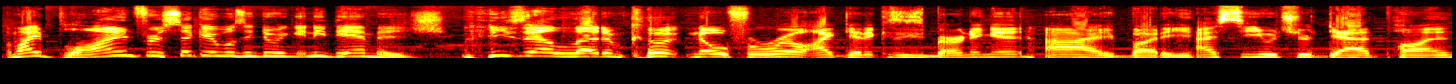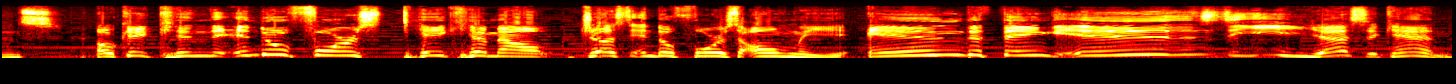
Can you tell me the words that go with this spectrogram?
am I blind? For a second, I wasn't doing any damage. he said let him cook. No, for real. I get it because he's burning it. All right, buddy. I see you with your dad puns. Okay, can the Endo Force take him out? Just Endo Force only. And the thing is, yes, it can.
